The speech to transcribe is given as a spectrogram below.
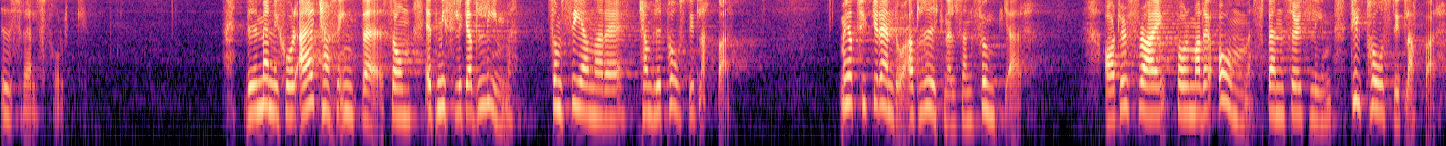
Israels folk. Vi människor är kanske inte som ett misslyckat lim som senare kan bli post-it-lappar. Men jag tycker ändå att liknelsen funkar. Arthur Fry formade om Spencers lim till post-it-lappar.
